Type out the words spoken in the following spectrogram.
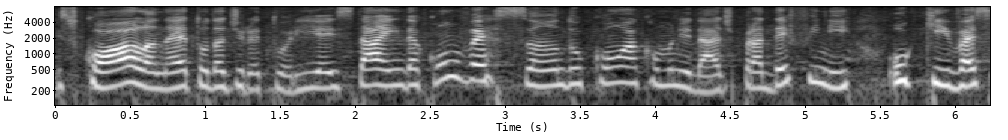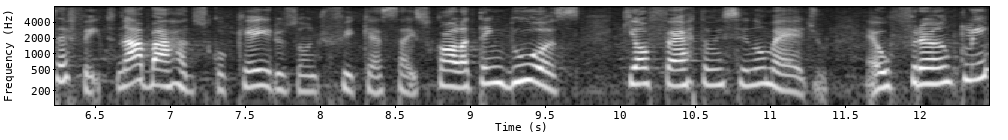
escola, né, toda a diretoria está ainda conversando com a comunidade para definir o que vai ser feito. Na Barra dos Coqueiros, onde fica essa escola, tem duas que ofertam ensino médio. É o Franklin,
